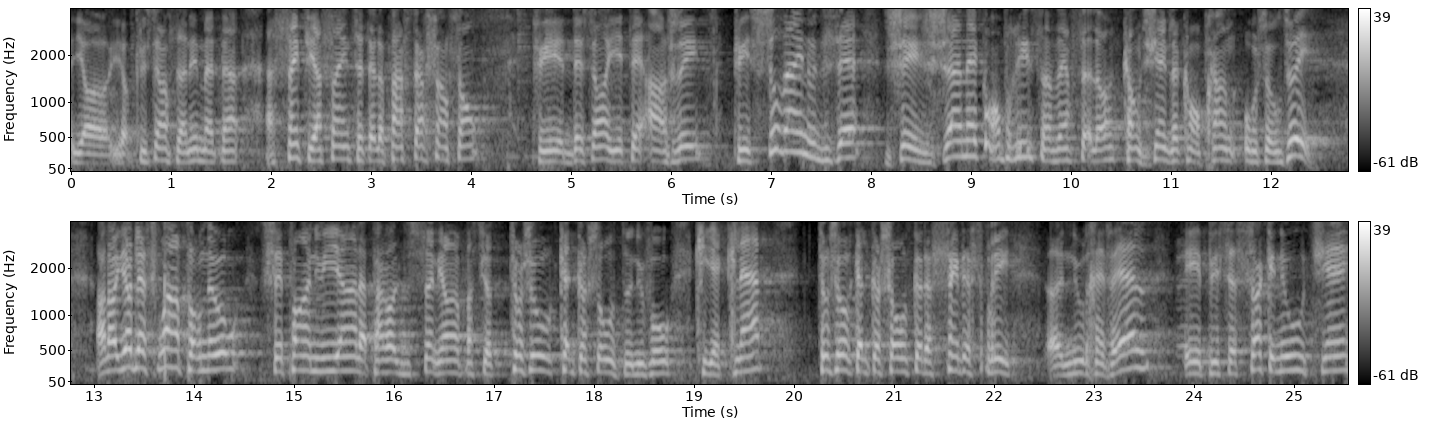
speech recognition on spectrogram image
il y a, il y a plusieurs années maintenant, à Saint-Hyacinthe, c'était le pasteur Samson. Puis déjà, il était âgé. Puis souvent, il nous disait, j'ai jamais compris ce verset-là comme je viens de le comprendre aujourd'hui. Alors, il y a de l'espoir pour nous. C'est pas ennuyant, la parole du Seigneur, parce qu'il y a toujours quelque chose de nouveau qui éclate, toujours quelque chose que le Saint-Esprit euh, nous révèle. Et puis, c'est ça qui nous tient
